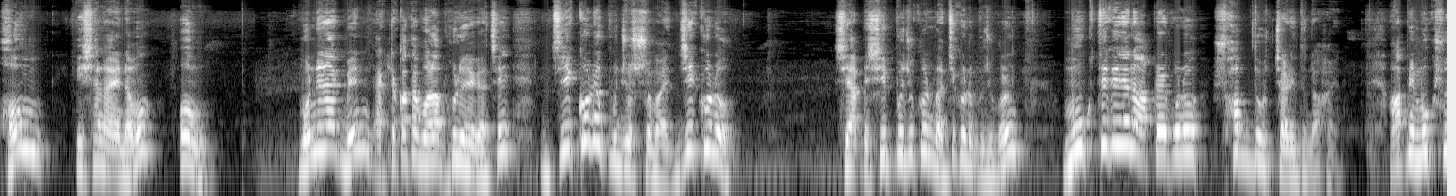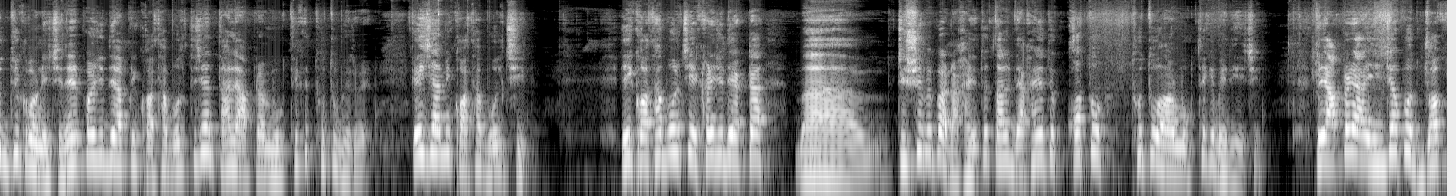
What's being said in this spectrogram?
হোং ঈশানায় নম, ওং। মনে রাখবেন, একটা কথা বলা ভুল হয়ে গেছে, যে কোনো পুজোর সময়, যে কোনো, সে আপনি শিব পুজো করুন বা যে কোনো পুজো করুন, মুখ থেকে যেন আপনার কোনো শব্দ উচ্চারিত না হয়। আপনি মুখ শুদ্ধি করে নিয়েছেন, এরপর যদি আপনি কথা বলতে চান, তাহলে আপনার মুখ থেকে থুতু বেরোবে। এই যে আমি কথা বলছি, এই কথা বলছি, এখানে যদি একটা টিস্যু পেপার রাখা যেত, তাহলে দেখা যেত কত থুতু আমার মুখ থেকে বেরিয়েছে। তাই আপনারা এই যাবৎ যত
